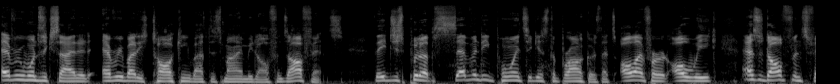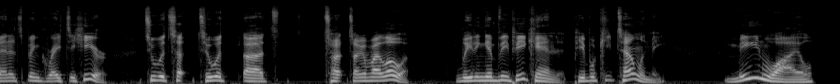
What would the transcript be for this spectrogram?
Everyone's excited. Everybody's talking about this Miami Dolphins offense. They just put up 70 points against the Broncos. That's all I've heard all week. As a Dolphins fan, it's been great to hear. To a, to a, uh, Tagovailoa, leading MVP candidate. People keep telling me. Meanwhile,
